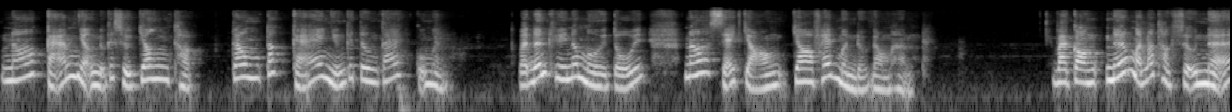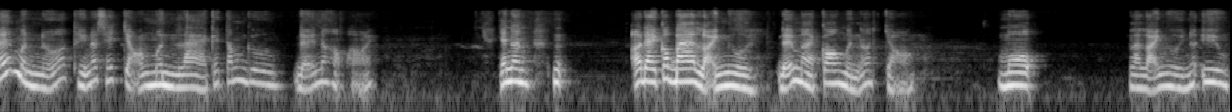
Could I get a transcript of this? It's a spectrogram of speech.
nó cảm nhận được cái sự chân thật trong tất cả những cái tương tác của mình. Và đến khi nó 10 tuổi, nó sẽ chọn cho phép mình được đồng hành. Và còn nếu mà nó thật sự nể mình nữa, thì nó sẽ chọn mình là cái tấm gương để nó học hỏi. Cho nên, ở đây có ba loại người để mà con mình nó chọn. Một là loại người nó yêu.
